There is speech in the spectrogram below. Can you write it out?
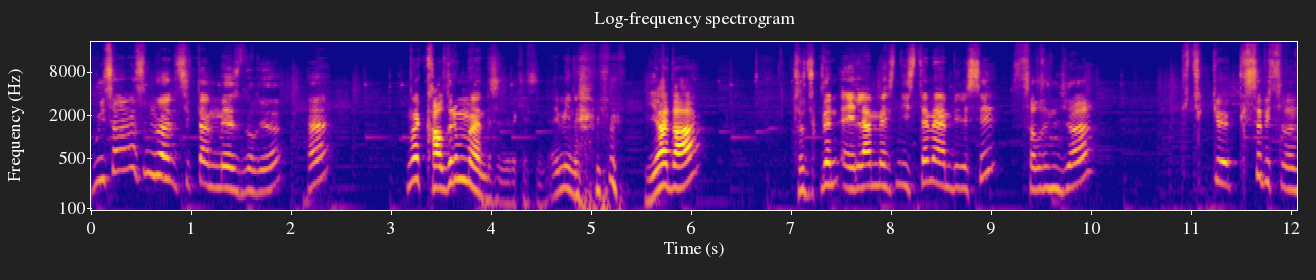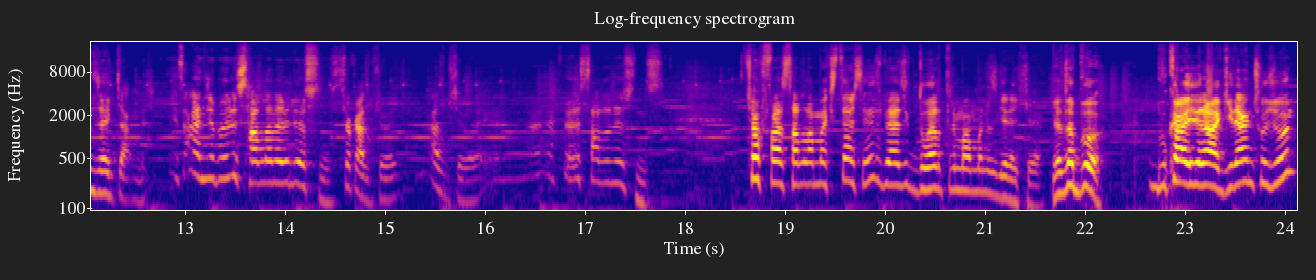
Bu insanlar nasıl mühendislikten mezun oluyor? Ha? Bunlar kaldırım mühendisidir kesin eminim. ya da çocukların eğlenmesini istemeyen birisi salıncağı küçük kısa bir salıncak yapmış. Neyse Anca böyle sallanabiliyorsunuz. Çok az bir şey böyle. Az bir şey böyle. Böyle sallanıyorsunuz. Çok fazla sallanmak isterseniz birazcık duvara tırmanmanız gerekiyor. Ya da bu. Bu kaydırağa giren çocuğun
